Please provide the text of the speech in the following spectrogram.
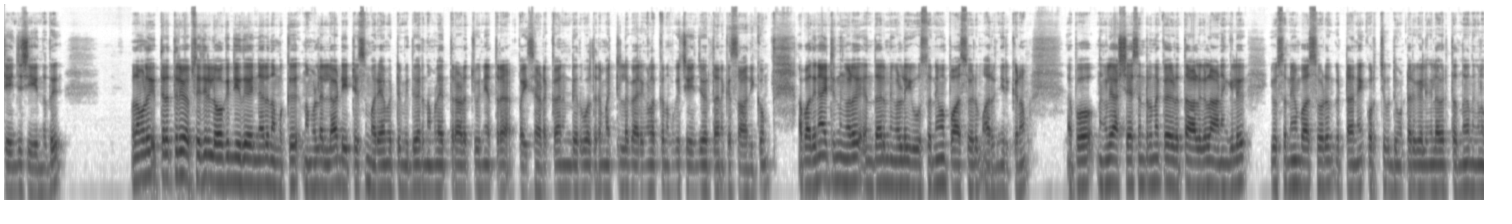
ചേഞ്ച് ചെയ്യുന്നത്. അപ്പോൾ നമ്മൾ ഇത്തരത്തിൽ വെബ്സൈറ്റിൽ ലോഗിൻ ചെയ്ത് കഴിഞ്ഞാൽ നമുക്ക് നമ്മളുടെ എല്ലാ ഡീറ്റെയിൽസും അറിയാൻ പറ്റും. ഇതുവരെ നമ്മൾ എത്ര അടച്ചു ഇനി എത്ര പൈസ അടക്കാനുണ്ട് അതുപോലെ തന്നെ മറ്റുള്ള കാര്യങ്ങളൊക്കെ നമുക്ക് ചേഞ്ച് വരുത്താനൊക്കെ സാധിക്കും. അപ്പോൾ അതിനായിട്ട് നിങ്ങൾ എന്തായാലും നിങ്ങളുടെ യൂസർ നെയിമും പാസ്വേഡും അറിഞ്ഞിരിക്കണം. അപ്പോൾ നിങ്ങൾ അക്ഷയ സെന്ററിൽ നിന്നൊക്കെ എടുത്ത ആളുകളാണെങ്കിൽ യൂസർ നെയിം പാസ്വേഡും കിട്ടാൻ കുറച്ച് ബുദ്ധിമുട്ടായിരിക്കും അല്ലെങ്കിൽ അവർ തന്നത് നിങ്ങൾ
